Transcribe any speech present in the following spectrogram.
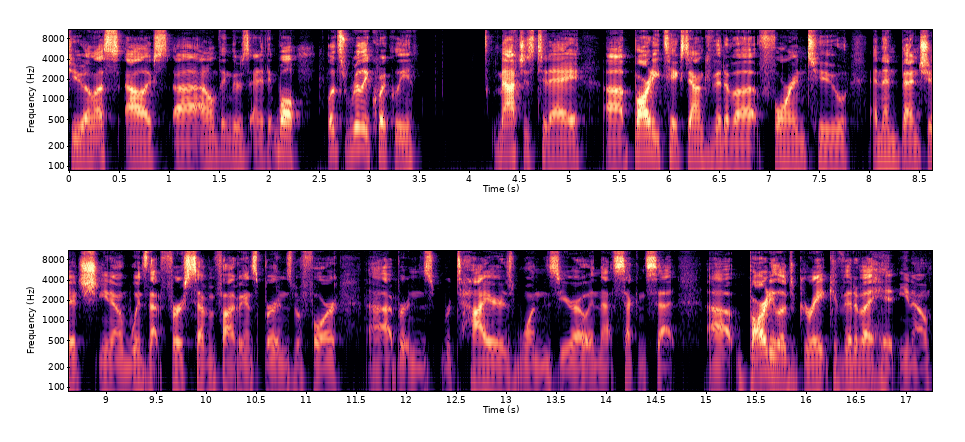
to unless Alex. Uh, I don't think there's anything. Well, let's really quickly matches today. Uh, Barty takes down Kvitova four and two, and then Bencic, you know, wins that first seven five against Bertens before uh, Bertens retires 1-0 in that second set. Uh, Barty looked great. Kvitova hit, you know,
